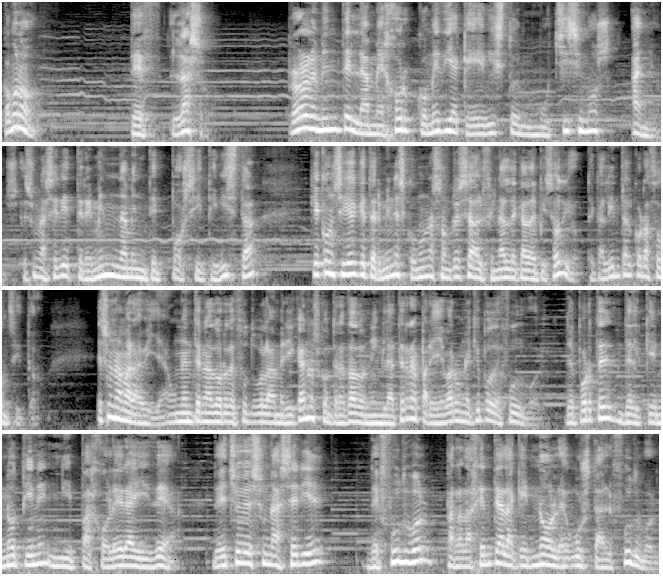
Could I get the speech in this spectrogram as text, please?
¿Cómo no? Ted Lasso Probablemente la mejor comedia que he visto en muchísimos años. Es una serie tremendamente positivista que consigue que termines con una sonrisa al final de cada episodio. Te calienta el corazoncito. Es una maravilla. Un entrenador de fútbol americano es contratado en Inglaterra para llevar un equipo de fútbol, deporte del que no tiene ni pajolera idea. De hecho, es una serie de fútbol para la gente a la que no le gusta el fútbol,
